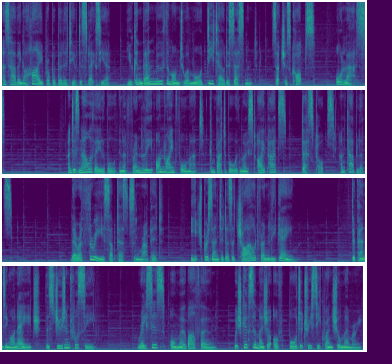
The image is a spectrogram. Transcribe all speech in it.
as having a high probability of dyslexia, you can then move them on to a more detailed assessment, such as COPS or LASS, and is now available in a friendly online format compatible with most iPads, desktops, and tablets. There are three subtests in Rapid, each presented as a child friendly game. Depending on age, the student will see races or mobile phone, which gives a measure of auditory sequential memory,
